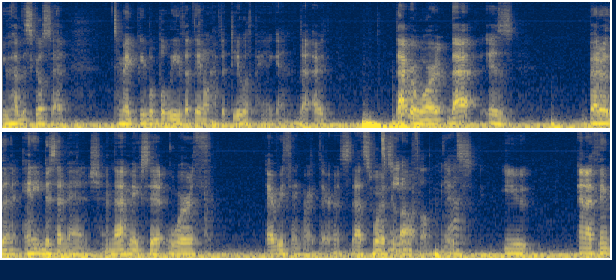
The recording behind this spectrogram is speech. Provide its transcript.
you have the skill set to make people believe that they don't have to deal with pain again. That I, that reward that is better than any disadvantage, and that makes it worth everything right there. That's that's what it's, it's about. Yeah. It's you, and I think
